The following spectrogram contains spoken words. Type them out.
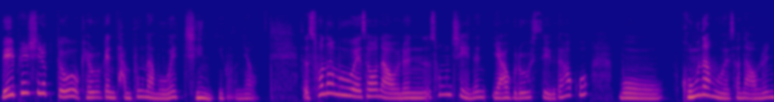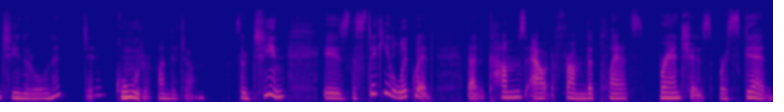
메이플 시럽도 결국엔 단풍나무의 진이거든요. 그래서 소나무에서 나오는 송지는 약으로 쓰이기도 하고, 뭐, 고무나무에서 나오는 진으로는 이제 고무를 만들죠. So gin is the sticky liquid that comes out from the plant's branches or skin.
